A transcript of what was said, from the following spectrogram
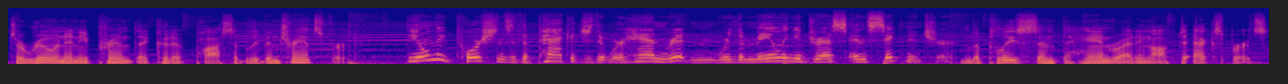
to ruin any print that could have possibly been transferred. The only portions of the package that were handwritten were the mailing address and signature. The police sent the handwriting off to experts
